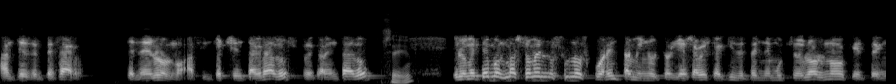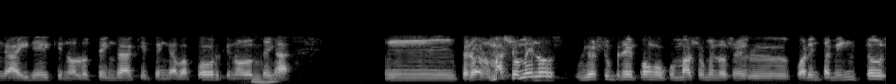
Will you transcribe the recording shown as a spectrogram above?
antes de empezar, tener el horno a 180 grados, precalentado, Sí. y lo metemos más o menos unos 40 minutos. Ya sabes que aquí depende mucho del horno, que tenga aire, que no lo tenga, que tenga vapor, que no lo tenga. Mm, pero bueno, más o menos, yo siempre pongo con más o menos el 40 minutos,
